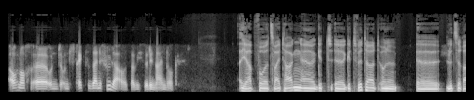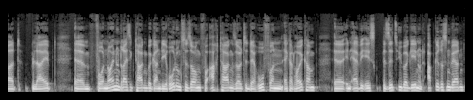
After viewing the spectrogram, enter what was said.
auch noch äh, und, und streckt so seine Fühler aus, habe ich so den Eindruck. Ihr habt vor zwei Tagen äh, get, äh, getwittert und äh, Lützerath bleibt. Ähm, vor 39 Tagen begann die Rodungssaison. Vor acht Tagen sollte der Hof von Eckhard Heukamp äh, in RWEs Besitz übergehen und abgerissen werden.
